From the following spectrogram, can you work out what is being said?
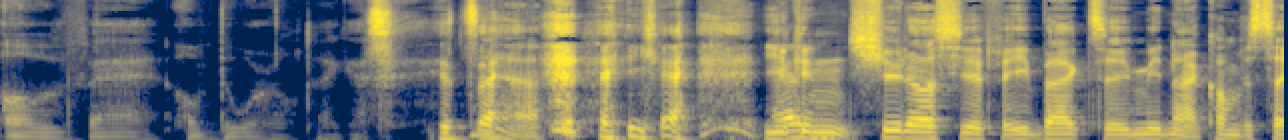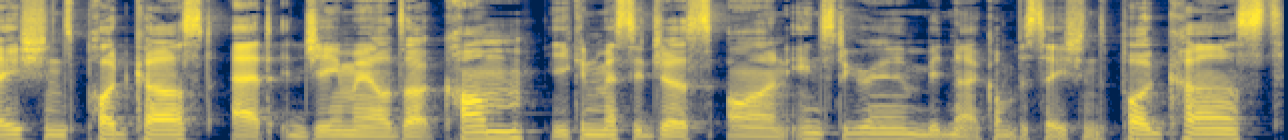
of uh, of the world, I guess. It's Yeah. uh, yeah. You Um, can shoot us your feedback to midnight conversations podcast at gmail.com. You can message us on Instagram, midnight conversations podcast.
